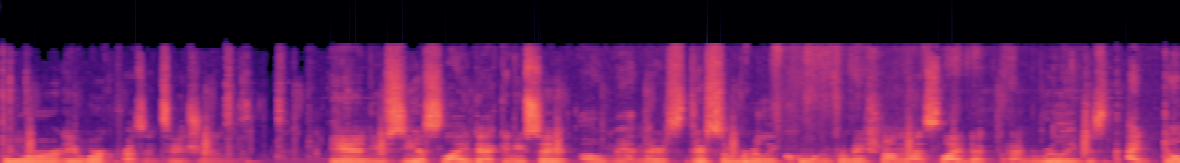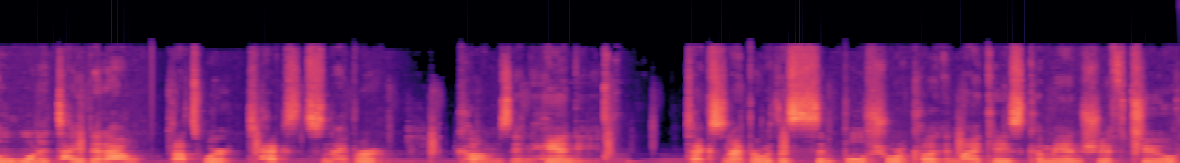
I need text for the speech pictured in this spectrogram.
for a work presentation and you see a slide deck and you say, oh man, there's, there's some really cool information on that slide deck, but I'm really just, I don't want to type it out. That's where Text Sniper comes in handy. Text Sniper with a simple shortcut, in my case, Command Shift 2,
